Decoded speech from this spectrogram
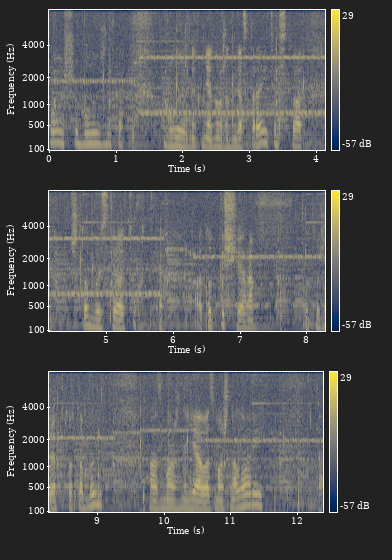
больше булыжника. Булыжник мне нужен для строительства, чтобы сделать... Ух ты, а тут пещера. Тут уже кто-то был. Возможно я, возможно Лори. Так,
